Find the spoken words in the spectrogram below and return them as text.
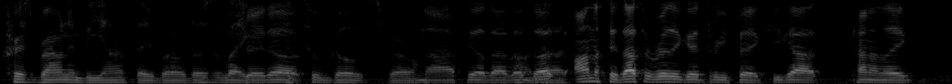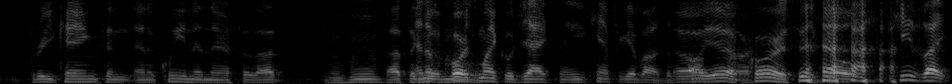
Chris Brown and Beyonce, bro. Those are like the two goats, bro. Nah, I feel that. Oh, That- that- honestly, that's a really good three picks. You got kind of like three kings and, and a queen in there, so that's hmm that's a and of course, move. Michael Jackson. You can't forget about the Oh yeah, star. of course. He's like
